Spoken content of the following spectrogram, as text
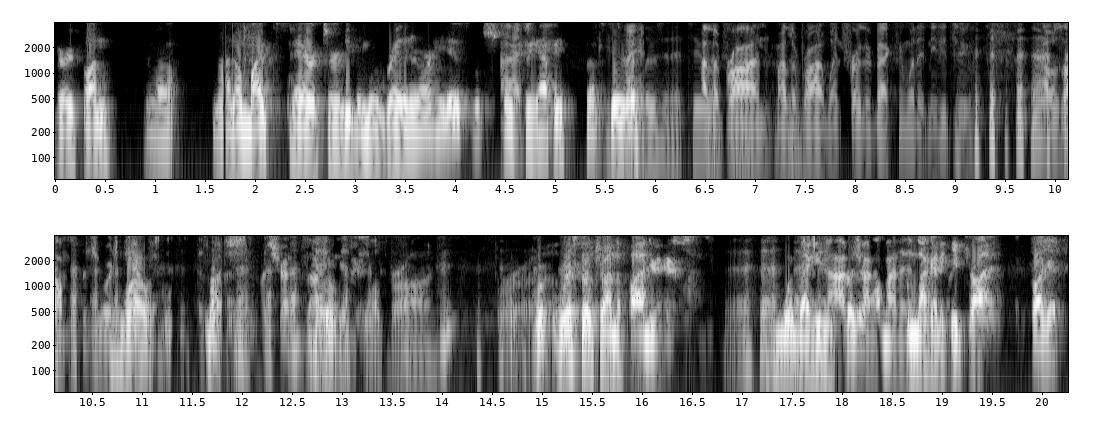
very fun. Uh, I know Mike's hair turned even more gray than it already is, which makes actually- me happy. So I that's think good. losing it too. My actually. LeBron, my LeBron went further back than what it needed to. I was almost a George Whoa. Jefferson as much, as much stress as I Whoa. was. LeBron. We're, we're still trying to find your hairline. You went back even I'm further. trying to I'm, it. I'm not going to keep trying. Fuck it.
